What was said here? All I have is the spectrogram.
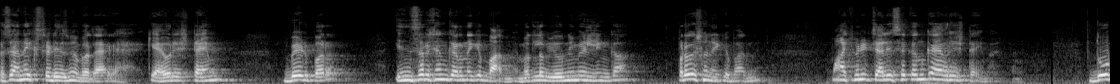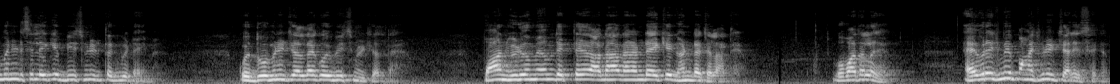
ऐसे अनेक स्टडीज़ में बताया गया है कि एवरेज टाइम बेड पर इंसर्शन करने के बाद में मतलब योनि में लिंग का प्रवेश होने के बाद में, पाँच मिनट चालीस सेकंड का एवरेज टाइम है। दो मिनट से लेकर बीस मिनट तक भी टाइम है। कोई दो मिनट चलता है, कोई बीस मिनट चलता है। पाँच वीडियो में हम देखते हैं आधा आधा घंटा एक एक घंटा चलाते हैं। वो बात अलग है। एवरेज में पाँच मिनट चालीस सेकंड।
